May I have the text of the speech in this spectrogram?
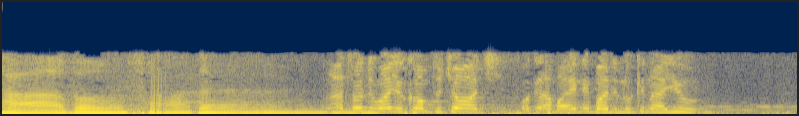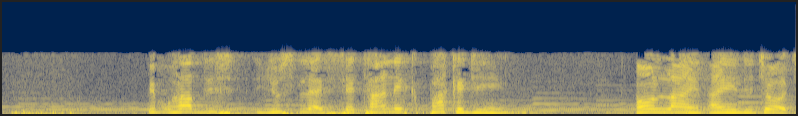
have a Father. I told you when you come to church, forget about anybody looking at you. People have this useless satanic packaging online and in the church.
